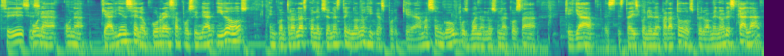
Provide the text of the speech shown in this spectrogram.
Sí, sí, una, sí. Una, que a alguien se le ocurra esa posibilidad. Y dos, encontrar las conexiones tecnológicas, porque Amazon Go, pues bueno, no es una cosa que ya está disponible para todos, pero a menor escala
